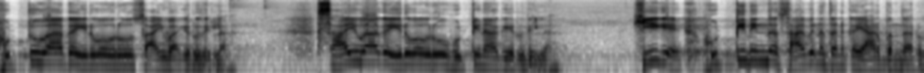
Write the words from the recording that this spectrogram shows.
ಹುಟ್ಟುವಾಗ ಇರುವವರು ಸಾಯುವಾಗಿರುವುದಿಲ್ಲ. ಸಾಯುವಾಗ ಇರುವವರು ಹುಟ್ಟಿನಾಗ ಇರುವುದಿಲ್ಲ. ಹೀಗೆ ಹುಟ್ಟಿನಿಂದ ಸಾವಿನ ತನಕ ಯಾರು ಬಂದಾರು?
